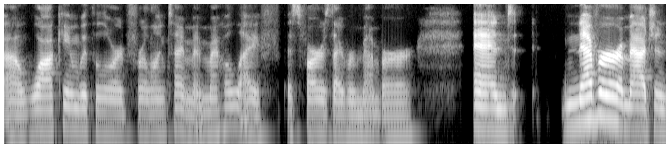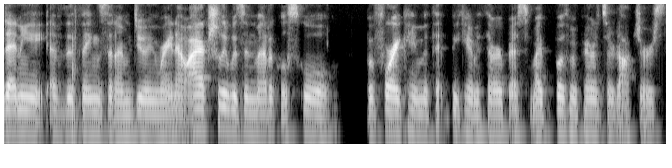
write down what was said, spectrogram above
uh, walking with the lord for a long time in my whole life as far as i remember and never imagined any of the things that i'm doing right now. I actually was in medical school before I came with it, became a therapist. My both my parents are doctors.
